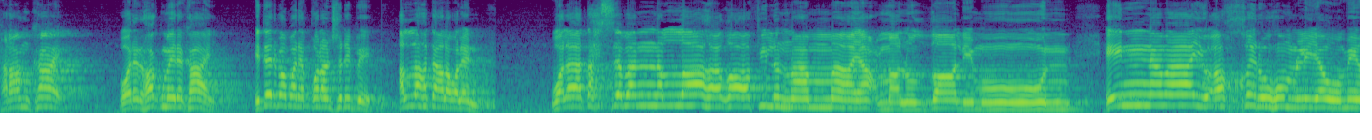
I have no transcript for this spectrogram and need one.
হারাম খায়, পরের হক মেরে খায়, এদের ব্যাপারে কোরআন শরীফে আল্লাহ তাআলা বলেন, ওয়ালা তাহসাবান্নাল্লাহা গাফিলুন আম্মা ইয়ামালুয যালিমুন। ইন্নামা ইউআখিরুহুম লিয়াউমিন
